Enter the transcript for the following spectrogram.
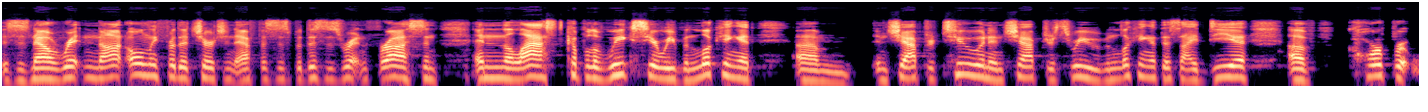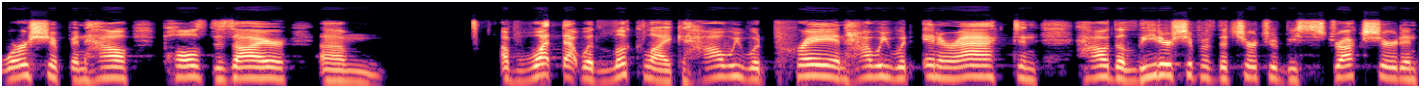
This is now written not only for the church in Ephesus, but this is written for us. And, and in the last couple of weeks here, we've been looking at, um, in chapter 2 and in chapter 3, we've been looking at this idea of corporate worship and how Paul's desire um, of what that would look like, how we would pray and how we would interact, and how the leadership of the church would be structured, and,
